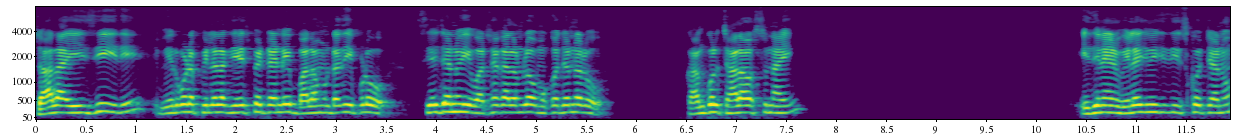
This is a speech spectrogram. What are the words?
చాలా ఈజీ ఇది. మీరు కూడా పిల్లలకు చేసి పెట్టండి బలం ఉంటుంది. ఇప్పుడు సీజన్ ఈ వర్షాకాలంలో మొక్కజొన్నలు కంకులు చాలా వస్తున్నాయి. ఇది నేను విలేజ్ నుంచి తీసుకొచ్చాను.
